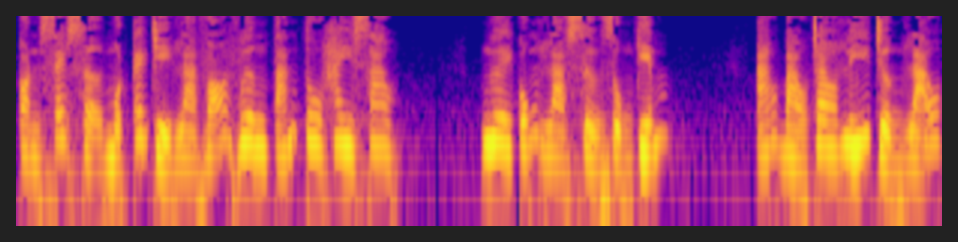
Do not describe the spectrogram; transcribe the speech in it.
Còn sẽ sợ một cách chỉ là võ vương tán tu hay sao? Ngươi cũng là sử dụng kiếm. Áo bào cho lý trưởng lão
